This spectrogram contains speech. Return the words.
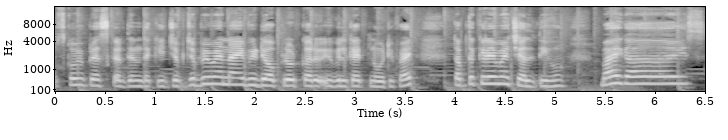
उसको भी प्रेस कर देना ताकि जब जब भी मैं नई वीडियो अपलोड करूँ यू विल गेट नोटिफाइड तब तक के लिए मैं चलती हूँ। बाय गाइस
